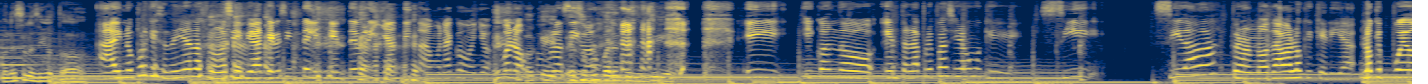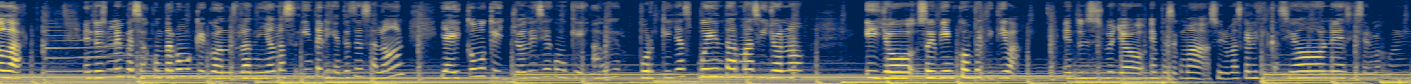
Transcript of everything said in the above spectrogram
Con eso les digo todo. Ay, no porque seas niña de los problemas significa que eres inteligente, brillante y tan buena como yo. Bueno, ok, prosigo. eso fue un paréntesis. sigue. Y, y cuando entré a la prepa, sí era como que sí, sí daba, pero no daba lo que quería, lo que puedo dar. Entonces me empecé a juntar como que con las niñas más inteligentes del salón y ahí como que yo decía como que, a ver, ¿por qué ellas pueden dar más y yo no? Y yo soy bien competitiva. Entonces pues yo empecé como a subir más calificaciones y ser mejor en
